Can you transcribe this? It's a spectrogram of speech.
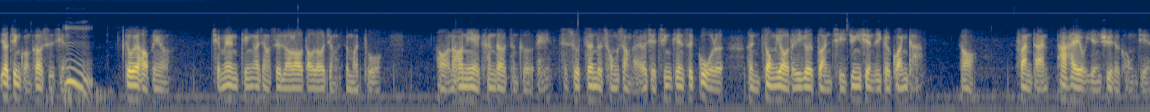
要进广告时间，嗯，各位好朋友，前面听阿翔老师唠唠叨叨讲了这么多，哦，然后你也看到整个哎指数真的冲上来，而且今天是过了很重要的一个短期均线的一个关卡，哦，反弹它还有延续的空间，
